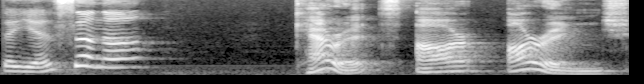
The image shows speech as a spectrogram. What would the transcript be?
的颜色呢 Carrots are orange.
